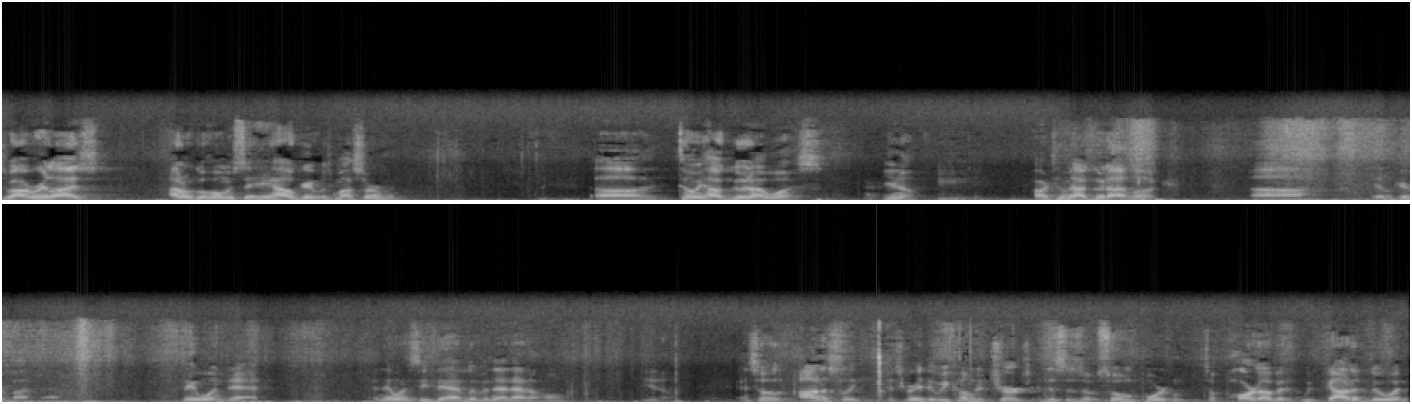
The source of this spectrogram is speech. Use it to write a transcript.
So I realize I don't go home and say, hey, how great was my sermon? Uh, tell me how good I was, you know. Or tell me how good I look. Uh, they don't care about that. They want dad. And they want to see dad living that out of home, you know. And so, honestly, it's great that we come to church. This is so important. It's a part of it. We've got to do it.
